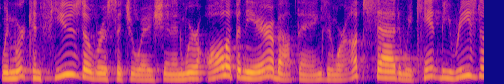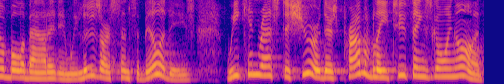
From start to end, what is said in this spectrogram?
when we're confused over a situation and we're all up in the air about things and we're upset and we can't be reasonable about it and we lose our sensibilities, we can rest assured there's probably two things going on.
